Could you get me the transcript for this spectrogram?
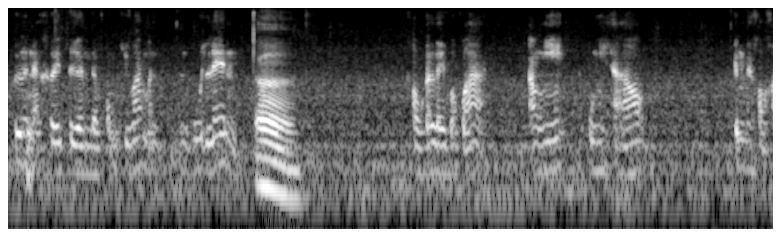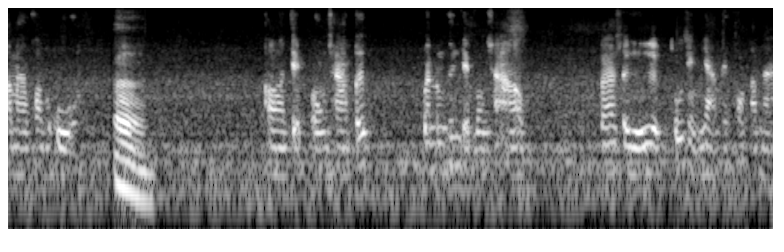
เพื่อนอะเคยเตือนแต่ผมคิดว่ามันมันพูดเล่น เออ เขาก็เลยบอกว่า เอางี้พรุ่งนี้เช้า ขึ้นไปขอขมาความครูเออ พอเจ็ดโมงเช้าปุ๊บวันรุ่งขึ้นเจ็ดโมงเช้า ก็ซื้อทุกสิ่งอย่างไปขอขมา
